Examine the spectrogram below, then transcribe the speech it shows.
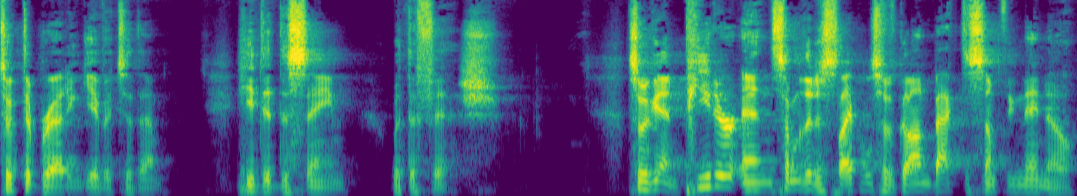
took the bread, and gave it to them. He did the same with the fish. So again, Peter and some of the disciples have gone back to something they know,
